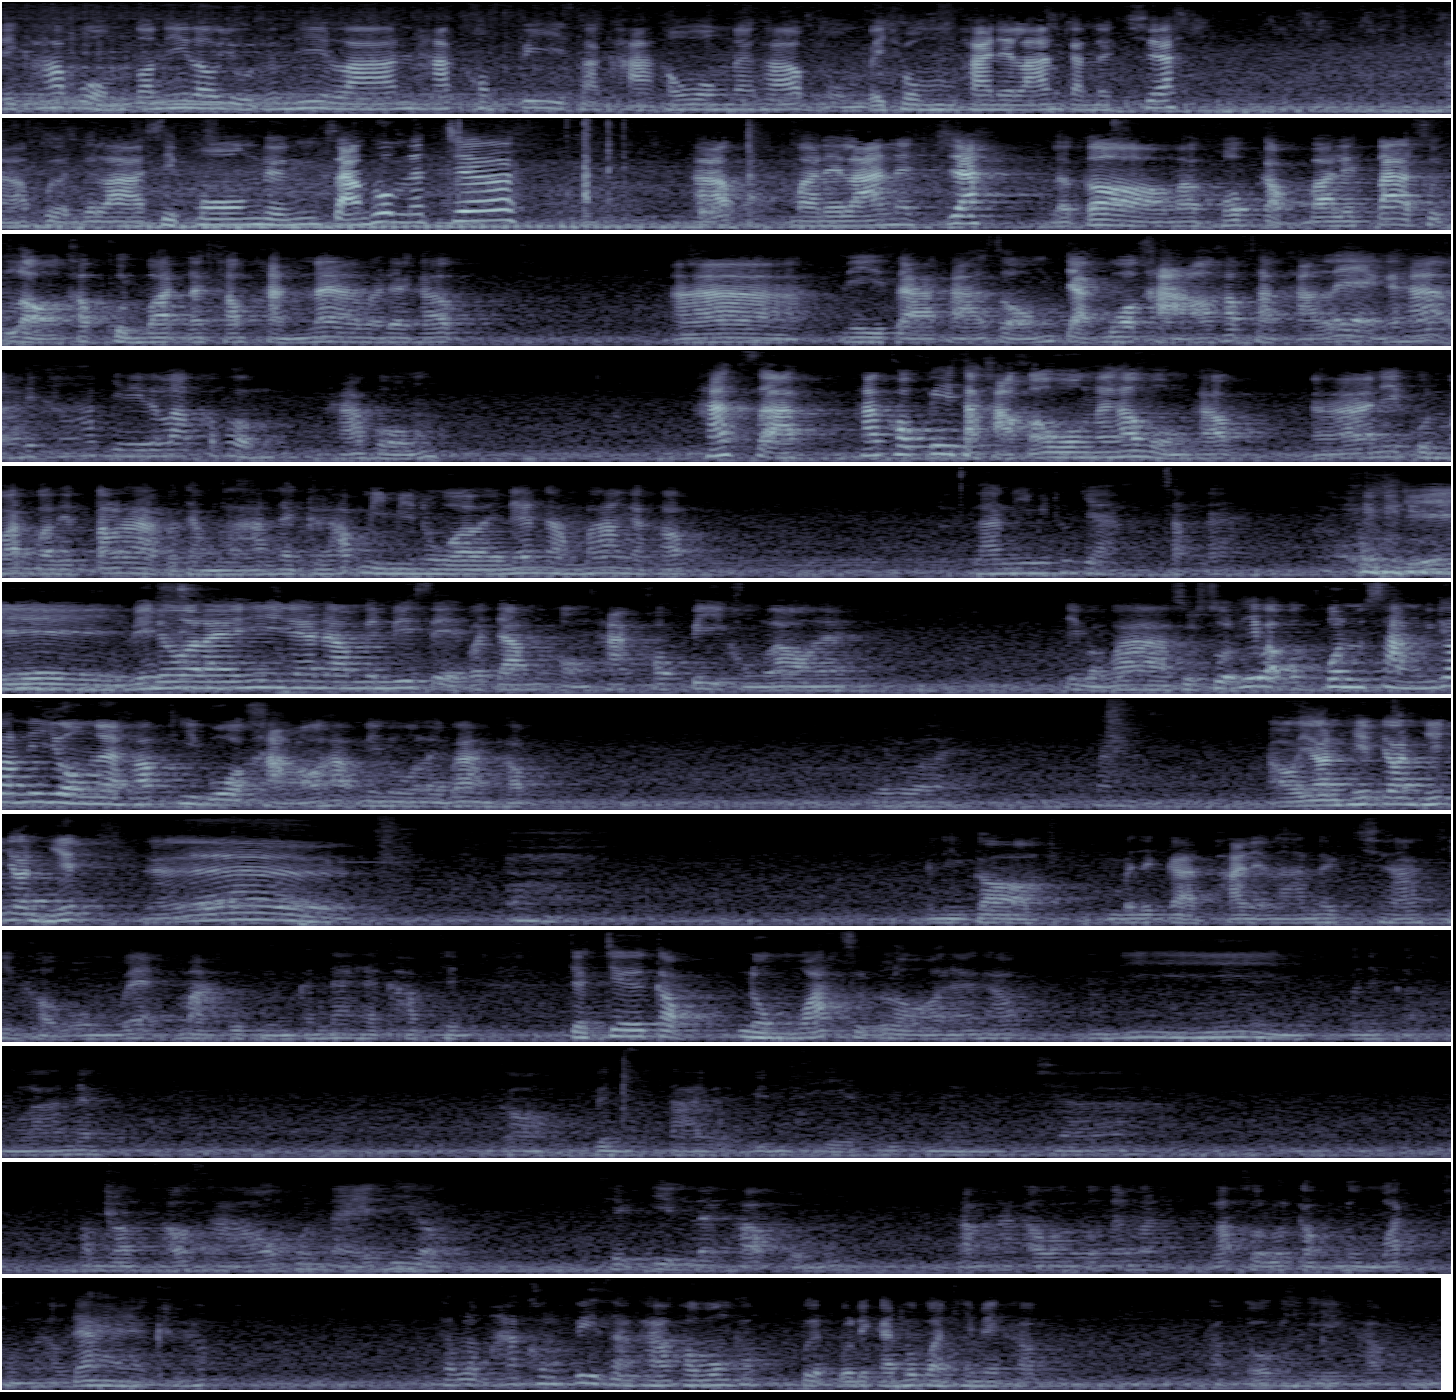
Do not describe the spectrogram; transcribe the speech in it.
ดีครับผม ตอนนี้เราอยู่กันที่ร้านฮักคอฟฟี่สาขาเขาวงนะครับ ผมไปชมภายในร้านกันนะเจ๊ะอ่าเปิดเวลา 10 โมงถึง3ทุ่มนะเจ๊ะครับ มาในร้านนะจ๊ะ แล้วก็มาพบกับ barista สุดหล่อครับคุณวัดนะครับ หันหน้ามาเลยครับ อ่า นี่สาขา2จากบัวขาวครับสาขาแรกนะฮะ สวัสดีครับ ยินดีต้อนรับครับผมครับผมฮักสาฮักคอฟฟี่สาขาเขาวงนะครับผมครับ อ่านี่คุณวัด barista ประจำร้านนะครับ มีเมนูอะไรแนะนำบ้างนะครับ ร้านนี้มีทุกอย่างสั่งได้ โอเค เมนูอะไรที่แนะนำเป็นพิเศษประจำของฮักคอฟฟี่ของเรานะ ที่แบบว่าสุดๆที่แบบคนสั่งยอดนิยมนะครับ ที่บัวขาวครับ เมนูอะไรบ้างครับ เมนูอะไรมันเอายอดฮิตยอดฮิตยอดฮิต เอออั นนี้ก็บรรยากาศภายในร้านนะจ๊ะที่เขาวงแวะมาอุดหนุนกันได้นะครับ จะจะเจอกับหนุ่มวัดสุดหล่อนะครับนี่บรรยากาศของร้านเนี่ยก็เป็นสไตล์แบบวินเทจนิดนึงนะจ๊ะสำหรับสาวๆ คนไหนที่แบบเช็คอินนะครับ ผมสามารถเอาตรงนั้นมารับส่วนลดกับหนุ่มวัดของเราได้นะครับสำหรับฮักคอฟฟี่สาขาเขาวงครับ เปิดบริการทุกวันใช่ไหมครับ โอเคครับผม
